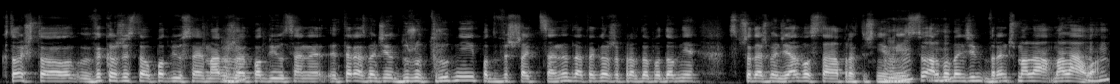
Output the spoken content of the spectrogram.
Ktoś to wykorzystał, podbił sobie marżę, mhm. podbił ceny. Teraz będzie dużo trudniej podwyższać ceny, dlatego że prawdopodobnie sprzedaż będzie albo stała praktycznie w mhm. miejscu, albo mhm. będzie wręcz mala, malała. Mhm.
